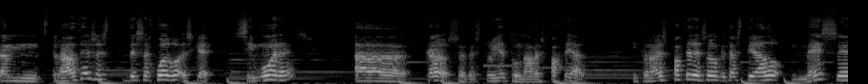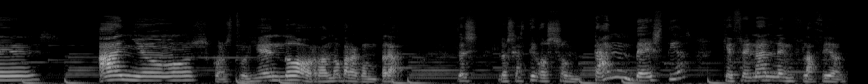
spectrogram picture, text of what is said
Em, la gracia de ese, juego es que si mueres, ah, claro, se destruye tu nave espacial. Y tu nave espacial es algo que te has tirado meses, años, construyendo, ahorrando para comprar. Entonces, los castigos son tan bestias que frenan la inflación.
